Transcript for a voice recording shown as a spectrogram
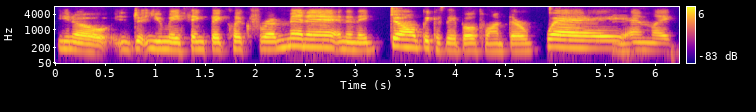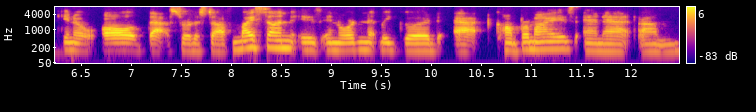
you know you may think they click for a minute and then they don't because they both want their way mm-hmm. and like you know all that sort of stuff my son is inordinately good at compromise and at um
